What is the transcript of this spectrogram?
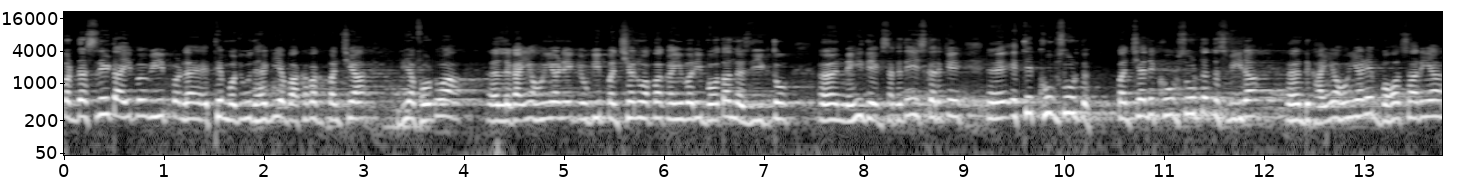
ਪ੍ਰਦਰਸ਼ਨੀ ਟਾਈਪ ਵੀ ਪ- ਇੱਥੇ ਮੌਜੂਦ ਹੈਗੀ ਆ, ਵੱਖ-ਵੱਖ ਪੰਛੀਆਂ ਦੀਆਂ ਫੋਟੋਆਂ ਲਗਾਈਆਂ ਹੋਈਆਂ ਨੇ ਕਿਉਂਕਿ ਪੰਛੀਆਂ ਨੂੰ ਆਪਾਂ ਕਈ ਵਾਰੀ ਬਹੁਤਾ ਨਜ਼ਦੀਕ ਤੋਂ ਨਹੀਂ ਦੇਖ ਸਕਦੇ। ਇਸ ਕਰਕੇ ਇੱਥੇ ਖੂਬਸੂਰਤ ਪੰਛੀਆਂ ਦੀ ਖੂਬਸੂਰਤ ਤਸਵੀਰਾਂ ਦਿਖਾਈਆਂ ਹੋਈਆਂ ਨੇ। ਬਹੁਤ ਸਾਰੀਆਂ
